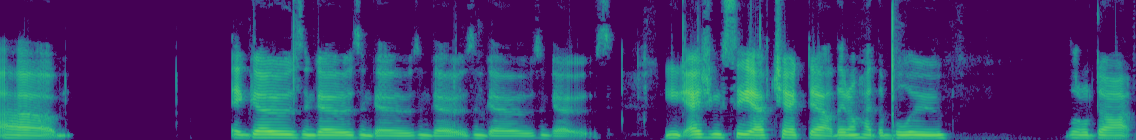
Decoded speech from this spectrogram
um, it goes and goes and goes and goes and goes and goes. You, as you can see, I've checked out. They don't have the blue little dot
